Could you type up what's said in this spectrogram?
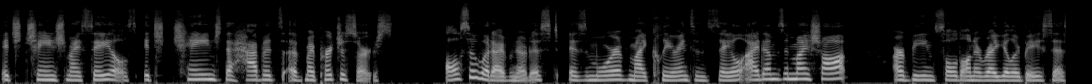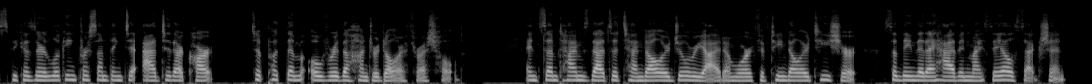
It's changed my sales. It's changed the habits of my purchasers. Also, what I've noticed is more of my clearance and sale items in my shop are being sold on a regular basis because they're looking for something to add to their cart to put them over the $100 threshold. And sometimes that's a $10 jewelry item or a $15 t shirt, something that I have in my sales section.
